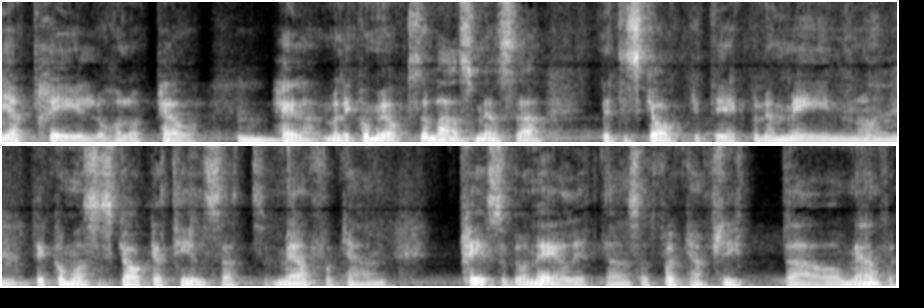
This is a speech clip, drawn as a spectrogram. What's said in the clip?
i april och håller på. Hela, men det kommer ju också vara, som jag säger, lite skakigt i ekonomin. Och Det kommer också skaka till så att människor kan... Priser går ner lite grann så att folk kan flytta och människor,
